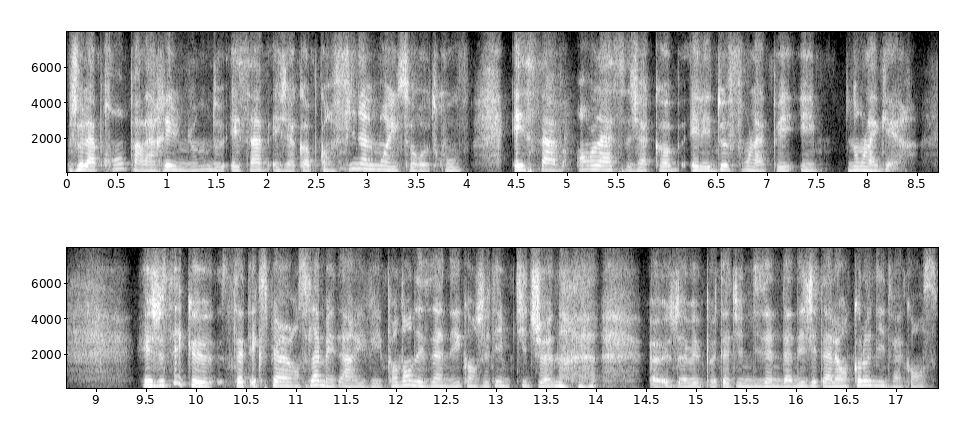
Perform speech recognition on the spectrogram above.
je l'apprends par la réunion de Esav et Jacob. Quand finalement ils se retrouvent, Esav enlace Jacob et les deux font la paix et non la guerre. Et je sais que cette expérience-là m'est arrivée pendant des années quand j'étais une petite jeune. Euh, j'avais peut-être une dizaine d'années. J'étais allée en colonie de vacances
